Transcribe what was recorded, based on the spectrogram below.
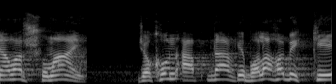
নেওয়ার সময় যখন আপনাকে বলা হবে কে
